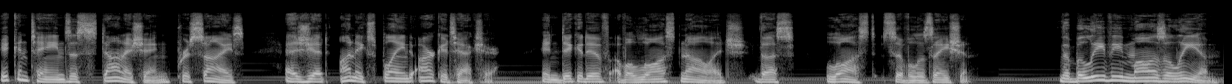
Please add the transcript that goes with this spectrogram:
it contains astonishing, precise, as yet unexplained architecture, indicative of a lost knowledge, thus lost civilization. The Belevi Mausoleum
